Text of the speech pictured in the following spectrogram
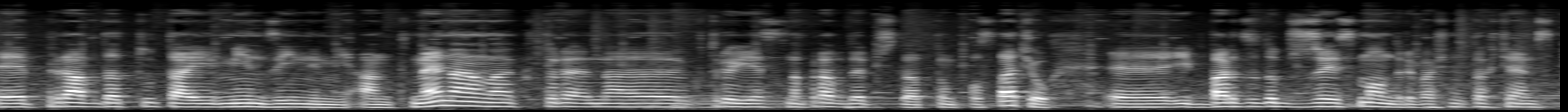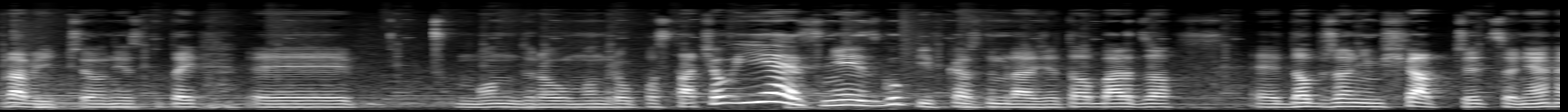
e, prawda, tutaj między innymi Antmana, na które, na, który jest naprawdę przydatną postacią e, i bardzo dobrze, że jest mądry, właśnie to chciałem sprawdzić, czy on jest tutaj e, mądrą, mądrą postacią i jest, nie jest głupi w każdym razie, to bardzo e, dobrze o nim świadczy, co nie?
